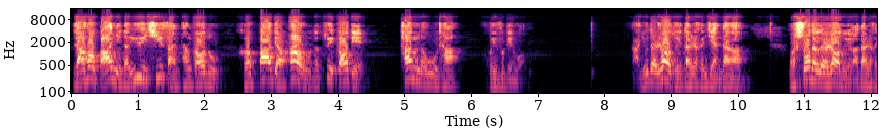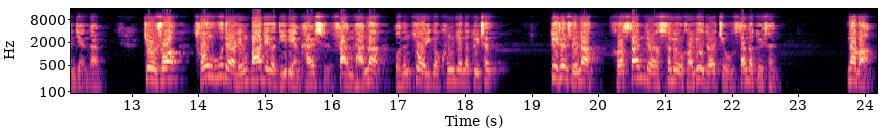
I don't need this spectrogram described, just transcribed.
然后把你的预期反弹高度和八点二五的最高点，它们的误差。回复给我，啊，有点绕嘴，但是很简单啊。我说的有点绕嘴了，但是很简单，就是说从五点零八这个底点开始反弹呢，我们做一个空间的对称，对称谁呢？和三点四六和六点九三的对称。那么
